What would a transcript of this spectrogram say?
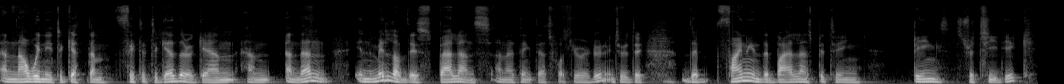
And now we need to get them fitted together again. And, and then in the middle of this balance, and I think that's what you're doing to the, the finding the balance between being strategic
